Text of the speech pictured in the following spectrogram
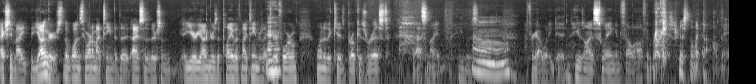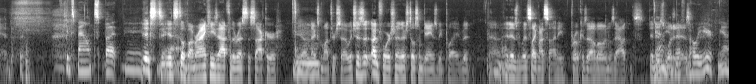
actually my the youngers, the ones who aren't on my team, but the I have some there's some a year youngers that play with my team. There's like three or Uh-huh. four of them. One of the kids broke his wrist last night. He was Oh. I forgot what he did. He was on his swing and fell off and broke his wrist. I'm like, oh man, Kids bounce, but eh, it's Yeah. it's still a bummer. I think he's out for the rest of the soccer you know, the next month or so, which is unfortunate. There's still some games to be played, but uh, it is. It's like my son. He broke his elbow and was out. It's, it yeah, is what it for the whole year. Yeah.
